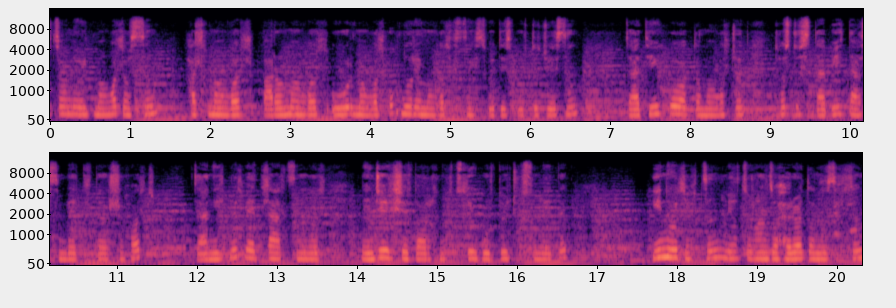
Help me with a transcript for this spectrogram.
17 дугаар зууны үед Монгол улс нь Халах Монгол, Баруун Монгол, Өвөр Монгол, Хөх нүрийн Монгол гэсэн хэсгүүдээс бүрдэж байсан. За тийхүү одоо монголчууд тус тусдаа бие даасан байдалтай урших болж за нэгдмэл байдлаа алдсан нь бол Манжи иргэшээд орох нөхцөлийг бүрдүүлж өгсөн байдаг. Энэ үйл явц нь 1620-ад оноос эхлэн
